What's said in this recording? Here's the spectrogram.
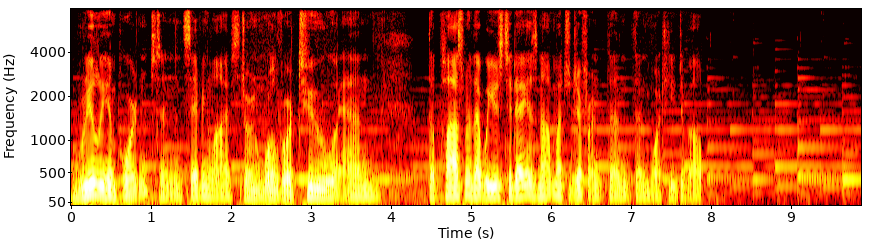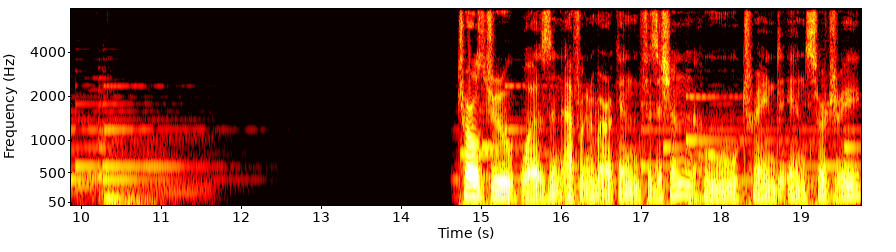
really important in saving lives during World War II, and the plasma that we use today is not much different than, than what he developed. Charles Drew was an African American physician who trained in surgery.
